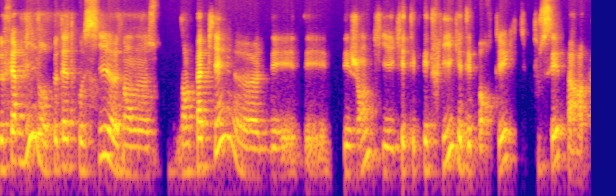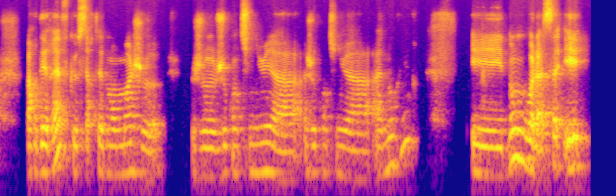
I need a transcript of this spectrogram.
de faire vivre peut-être aussi euh, dans le, dans le papier euh, des, des, des, gens qui, étaient pétris, qui étaient portés, qui étaient poussés par, par des rêves que certainement moi je, je, je continue, à, je continue à, nourrir. Et donc voilà, ça, et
